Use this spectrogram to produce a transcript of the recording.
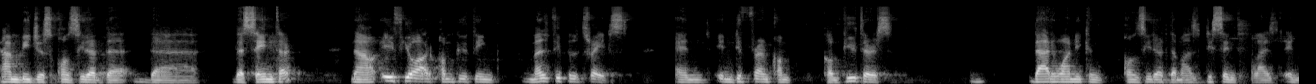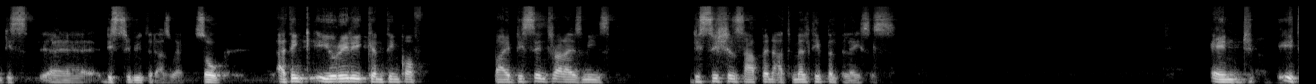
can be just considered the the the center. Now, if you are computing multiple trades and in different com- computers, that one you can consider them as decentralized and dis- uh, distributed as well. So, I think you really can think of by decentralized means decisions happen at multiple places and it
